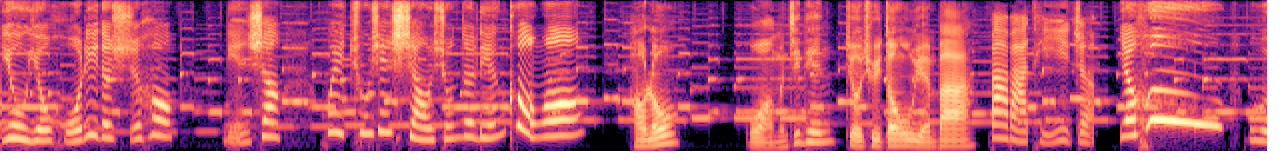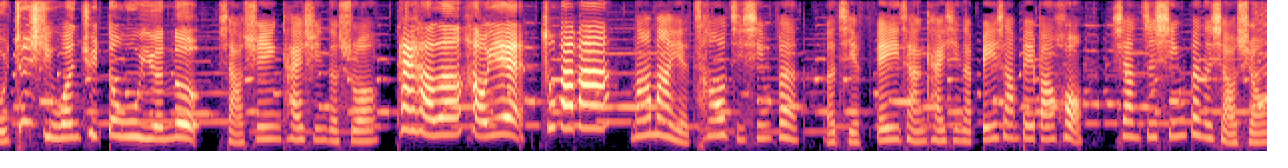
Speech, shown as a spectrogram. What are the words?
又有活力的时候，脸上会出现小熊的脸孔哦。”好喽。我们今天就去动物园吧，爸爸提议着。呀呼！我最喜欢去动物园了。小薰开心地说：“太好了，好耶！出发吧！”妈妈也超级兴奋，而且非常开心地背上背包后，像只兴奋的小熊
